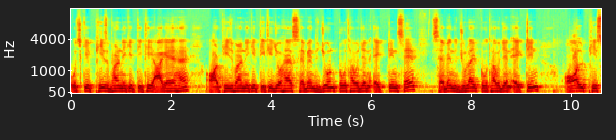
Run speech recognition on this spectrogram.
उसकी फ़ीस भरने की तिथि आ गए है और फ़ीस भरने की तिथि जो है सेवेंथ जून 2018 से seventh July 2018 all fees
